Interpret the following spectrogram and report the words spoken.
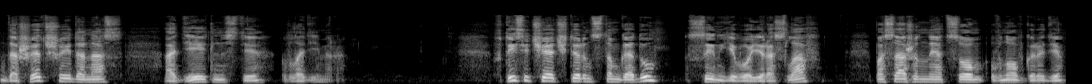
дошедшие до нас о деятельности Владимира. В 1014 году сын его Ярослав, посаженный отцом в Новгороде,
